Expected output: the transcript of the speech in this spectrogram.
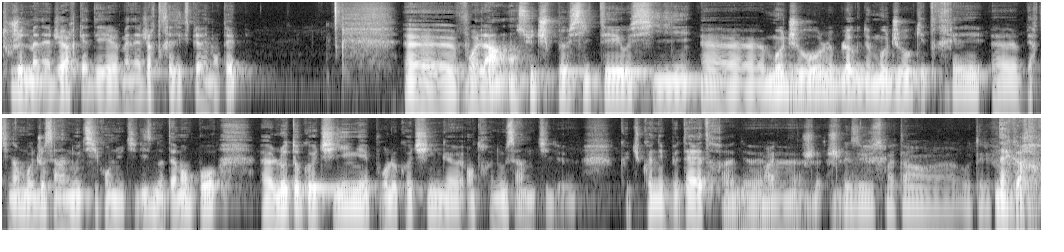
tout jeunes managers, qu'à des managers très expérimentés. Euh, voilà. Ensuite, je peux citer aussi euh, Mojo, le blog de Mojo, qui est très euh, pertinent. Mojo, c'est un outil qu'on utilise notamment pour l'auto-coaching et pour le coaching entre nous. C'est un outil de, que tu connais peut-être. Ouais, je, les ai eus ce matin au téléphone. D'accord.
